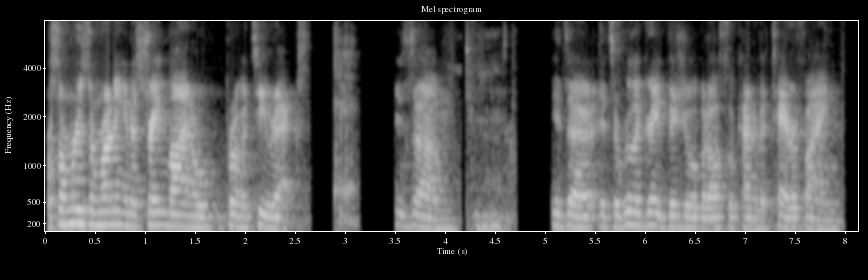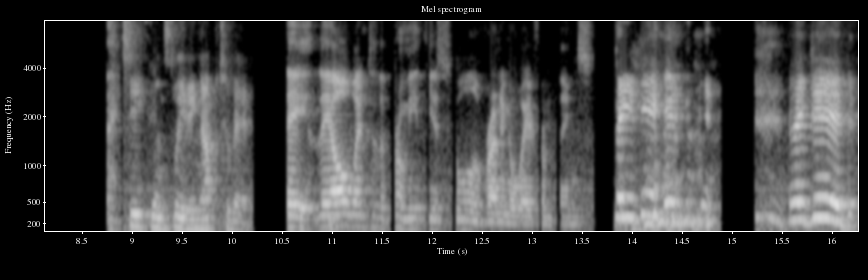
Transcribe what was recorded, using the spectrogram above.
for some reason running in a straight line from a T-Rex. Is um it's a it's a really great visual but also kind of a terrifying sequence leading up to it. They they all went to the Prometheus school of running away from things. They did. they did.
